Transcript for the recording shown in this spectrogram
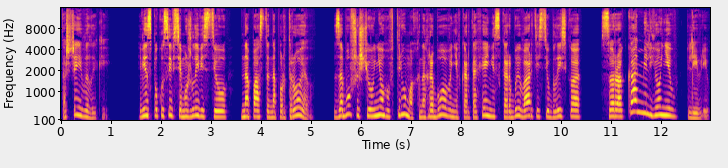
та ще й великий. Він спокусився можливістю напасти на Порт Роял, забувши, що у нього в трюмах награбовані в Картахені скарби вартістю близько 40 мільйонів ліврів.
